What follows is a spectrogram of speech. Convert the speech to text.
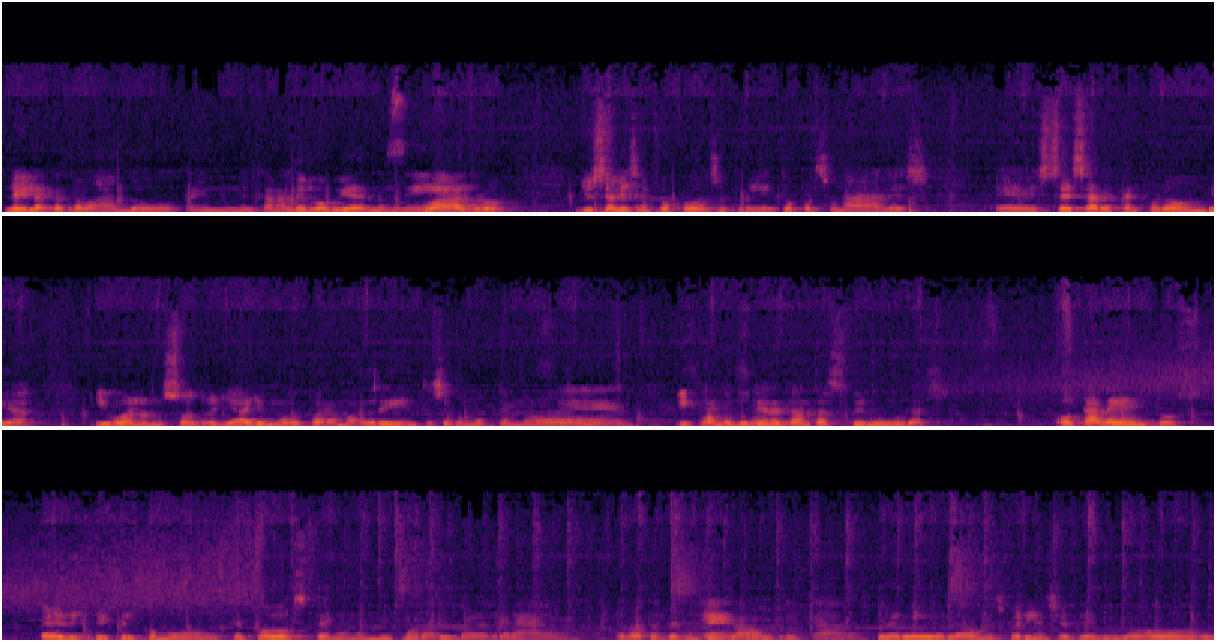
Leila está trabajando en el canal del gobierno, en el 4, Yuseli se enfocó en sus proyectos personales, eh, César está en Colombia y bueno, nosotros ya yo me voy para Madrid, entonces como que no... y cuando tú tienes tantas figuras o talentos, es difícil como que todos tengan el mismo horario para grabar. Es bastante complicado. Es complicado. Pero de verdad una experiencia que duró,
